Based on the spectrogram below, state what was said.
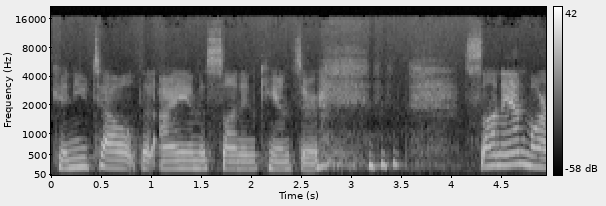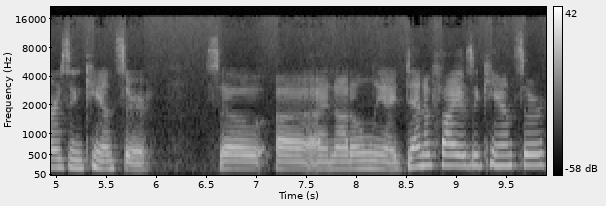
Can you tell that I am a sun in cancer? Sun and Mars in Cancer. So uh, I not only identify as a Cancer,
